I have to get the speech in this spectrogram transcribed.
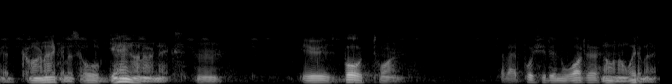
had Karnak and his whole gang on our necks. Hmm. Here is boat, Tuan. Shall I push it in water? No, no, wait a minute.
